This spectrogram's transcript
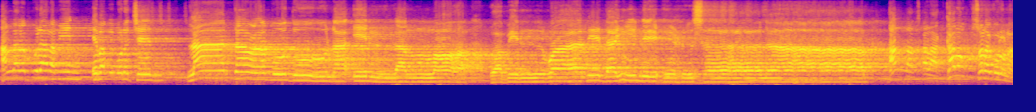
আল্লাহ রাব্বুল আলামিন এভাবে বলেছেন, লা তা'বুদুনা ইল্লাল্লাহ ওয়া বিল ওয়ালিদাইনি ইহসানা। আল্লাহ ছাড়া কারও উপাসনা করো না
